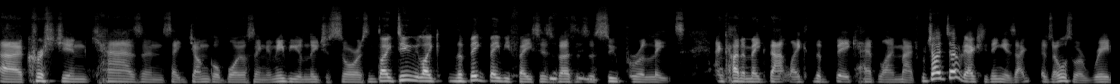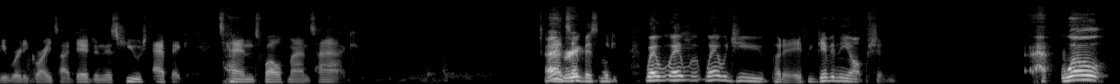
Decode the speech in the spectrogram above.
uh, Christian, Kaz, and say Jungle Boy or something, and maybe even Luchasaurus, and like do like the big baby faces versus the super elite, and kind of make that like the big headline match, which I totally actually think is ac- is also a really really great idea in this huge epic 10, 12 man tag. I Uh, agree. Tempest, like, where, where where would you put it if you're given the option? Well,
